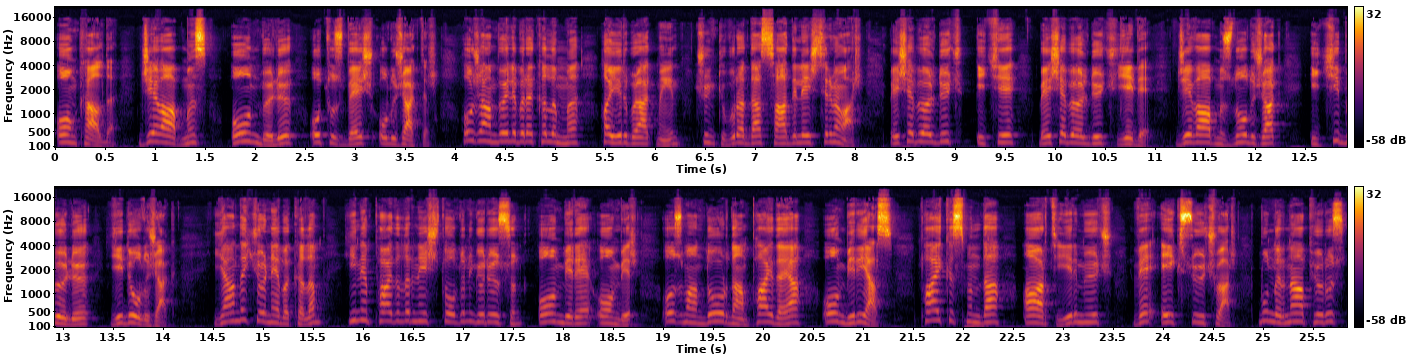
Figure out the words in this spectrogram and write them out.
10 kaldı. Cevabımız 10 bölü 35 olacaktır. Hocam böyle bırakalım mı? Hayır bırakmayın. Çünkü burada sadeleştirme var. 5'e böldük 2, 5'e böldük 7. Cevabımız ne olacak? 2 bölü 7 olacak. Yandaki örneğe bakalım. Yine paydaların eşit olduğunu görüyorsun. 11'e 11. O zaman doğrudan paydaya 11'i yaz. Pay kısmında artı 23 ve eksi 3 var. Bunları ne yapıyoruz?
